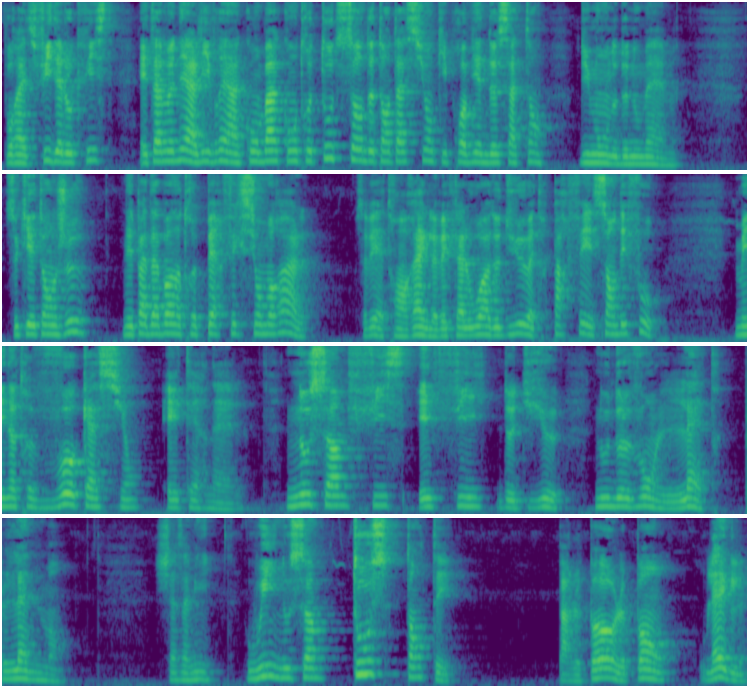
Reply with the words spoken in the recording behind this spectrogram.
pour être fidèle au Christ, est amené à livrer un combat contre toutes sortes de tentations qui proviennent de Satan, du monde de nous-mêmes. Ce qui est en jeu n'est pas d'abord notre perfection morale, vous savez, être en règle avec la loi de Dieu, être parfait, sans défaut, mais notre vocation éternelle. Nous sommes fils et filles de Dieu, nous devons l'être pleinement. Chers amis, oui, nous sommes tous tentés, par le porc, le pan ou l'aigle,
